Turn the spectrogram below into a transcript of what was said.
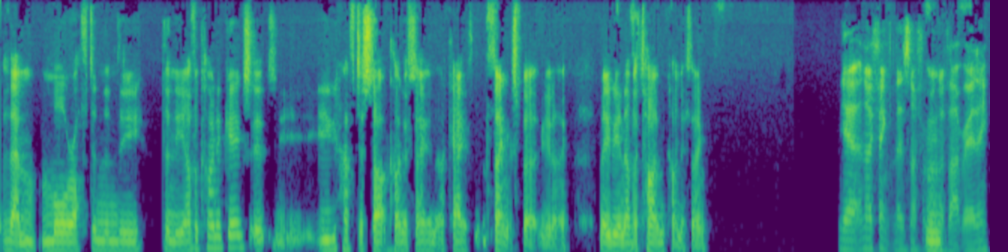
them more often than the than the other kind of gigs, it, you have to start kind of saying, okay, thanks, but you know, maybe another time kind of thing. Yeah, and I think there's nothing Mm. wrong with that really.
